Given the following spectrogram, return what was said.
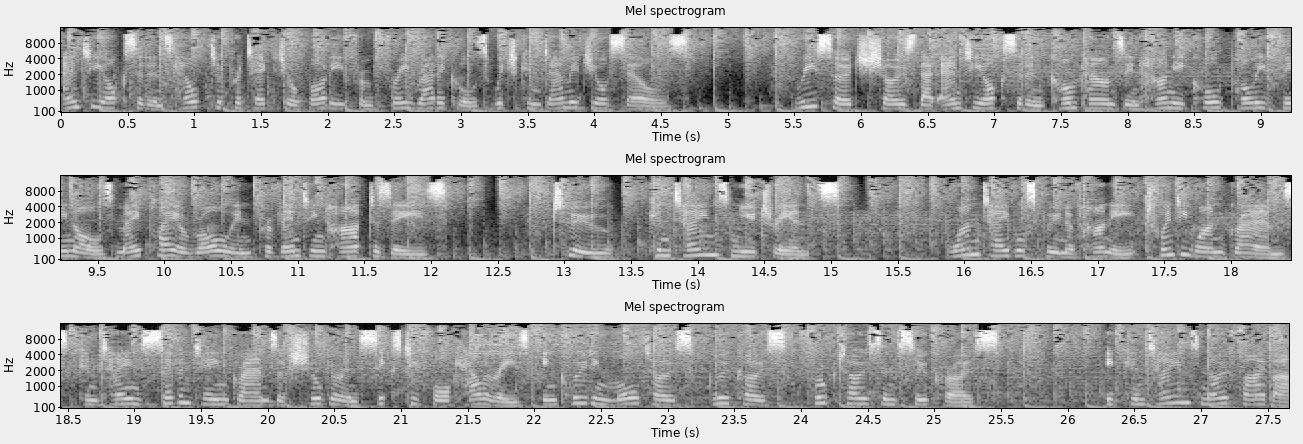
Antioxidants help to protect your body from free radicals which can damage your cells. Research shows that antioxidant compounds in honey called polyphenols may play a role in preventing heart disease. 2. Contains nutrients. 1 tablespoon of honey 21 grams, contains 17 grams of sugar and 64 calories, including maltose, glucose, fructose and sucrose. It contains no fiber,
